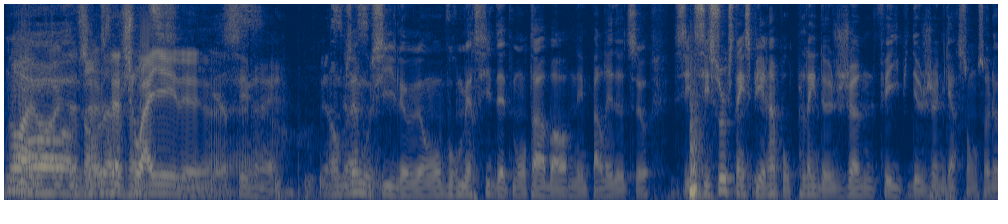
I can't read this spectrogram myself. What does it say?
Ouais, Oh, ouais, vous vous êtes choyés, là. C'est vrai. Merci, on vous aime merci. aussi. là. On vous remercie d'être monté à bord, venir de parler de ça. C'est c'est sûr que c'est inspirant pour plein de jeunes filles et de jeunes garçons, ça là.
